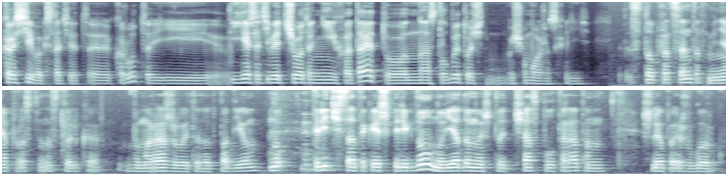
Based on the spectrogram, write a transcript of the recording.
красиво, кстати, это круто, и если тебе чего-то не хватает, то на столбы точно еще можно сходить. Сто процентов меня просто настолько вымораживает этот подъем. Ну, три часа ты, конечно, перегнул, но я думаю, что час-полтора там шлепаешь в горку.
